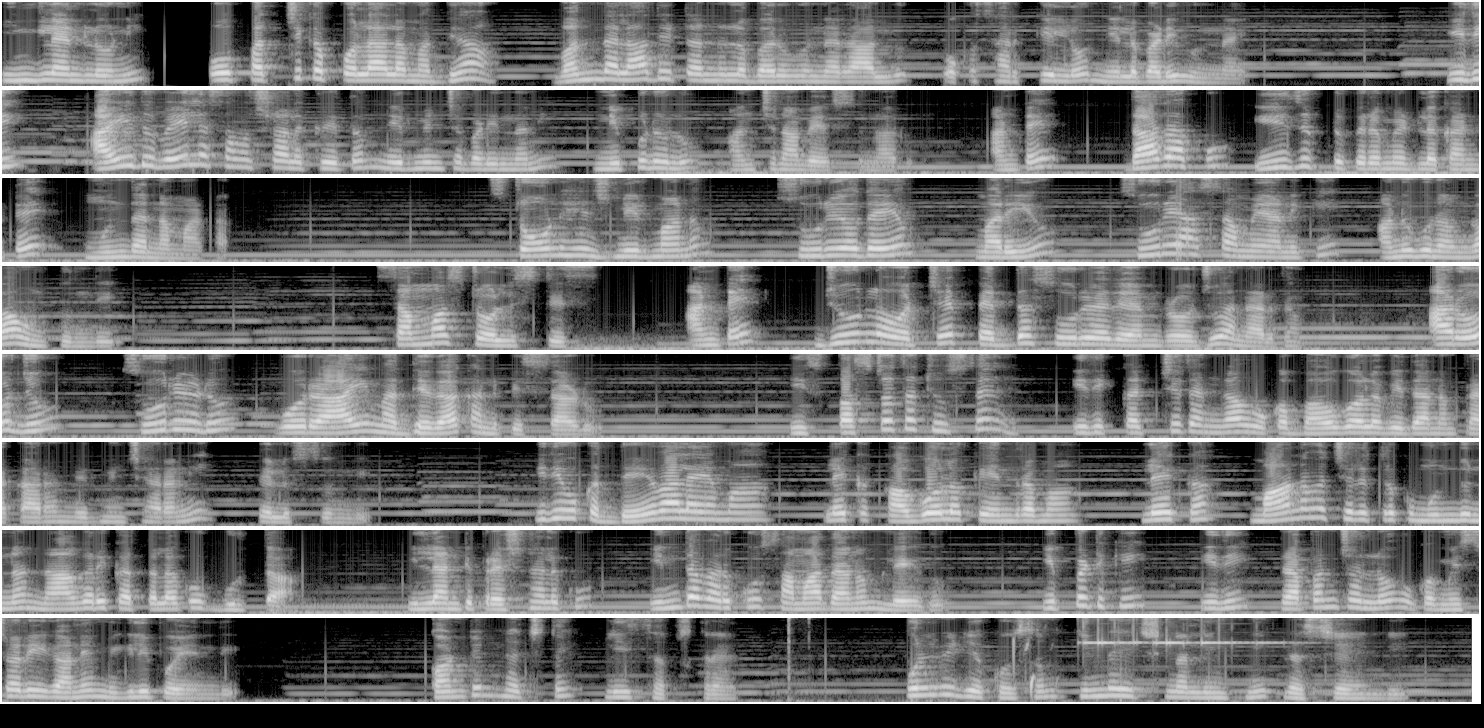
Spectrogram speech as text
ఇంగ్లాండ్లోని ఓ పచ్చిక పొలాల మధ్య వందలాది టన్నుల బరువున్న రాళ్ళు ఒక సర్కిల్లో నిలబడి ఉన్నాయి. ఇది ఐదు వేల సంవత్సరాల క్రితం నిర్మించబడిందని నిపుణులు అంచనా వేస్తున్నారు. అంటే దాదాపు ఈజిప్ట్ పిరమిడ్ల కంటే ముందన్నమాట. స్టోన్ హెంజ్ నిర్మాణం సూర్యోదయం మరియు సూర్యాస్తమయానికి అనుగుణంగా ఉంటుంది. సమ్మర్ స్టోలిస్టిస్ అంటే జూన్లో వచ్చే పెద్ద సూర్యోదయం రోజు అని అర్థం. ఆ రోజు సూర్యుడు ఓ రాయి మధ్యగా కనిపిస్తాడు. ఈ స్పష్టత చూస్తే ఇది ఖచ్చితంగా ఒక భౌగోళ విధానం ప్రకారం నిర్మించారని తెలుస్తుంది. ఇది ఒక దేవాలయమా లేక ఖగోళ కేంద్రమా లేక మానవ చరిత్రకు ముందున్న నాగరికతలకు గుర్తా? ఇలాంటి ప్రశ్నలకు ఇంతవరకు సమాధానం లేదు. ఇప్పటికీ ఇది ప్రపంచంలో ఒక మిస్టరీగానే మిగిలిపోయింది. కాంటెంట్ నచ్చితే ప్లీజ్ సబ్స్క్రైబ్. ఫుల్ వీడియో కోసం కింద ఇచ్చిన లింక్ని ప్రెస్ చేయండి.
